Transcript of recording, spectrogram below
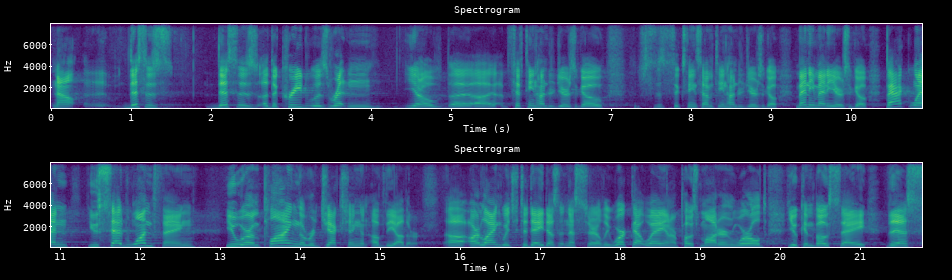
Now, this is, this is uh, the creed was written, you know, uh, uh, 1500 years ago, 16, 1700 years ago, many, many years ago, back when you said one thing you were implying the rejection of the other. Uh, our language today doesn't necessarily work that way. In our postmodern world, you can both say this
